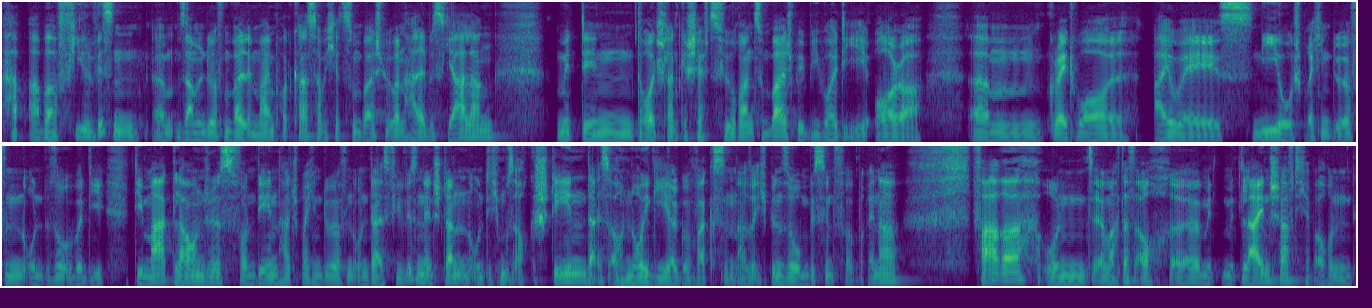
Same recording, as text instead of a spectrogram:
habe aber viel Wissen ähm, sammeln dürfen, weil in meinem Podcast habe ich jetzt zum Beispiel über ein halbes Jahr lang mit den Deutschland-Geschäftsführern, zum Beispiel BYD, Aura, ähm, Great Wall, iWays, NIO sprechen dürfen und so über die, die Marktlounges von denen halt sprechen dürfen und da ist viel Wissen entstanden und ich muss auch gestehen, da ist auch Neugier gewachsen. Also ich bin so ein bisschen Verbrennerfahrer und äh, mache das auch äh, mit, mit Leidenschaft. Ich habe auch einen,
